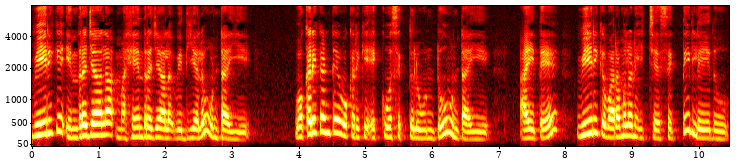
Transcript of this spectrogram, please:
వీరికి ఇంద్రజాల మహేంద్రజాల విద్యలు ఉంటాయి. ఒకరికంటే ఒకరికి ఎక్కువ శక్తులు ఉంటూ ఉంటాయి. అయితే వీరికి వరములను ఇచ్చే శక్తి లేదు.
